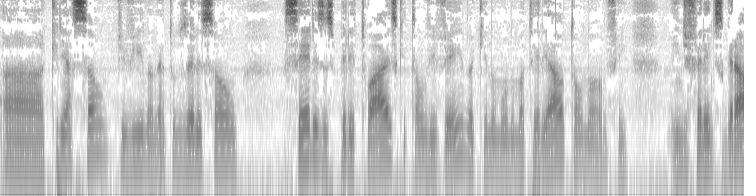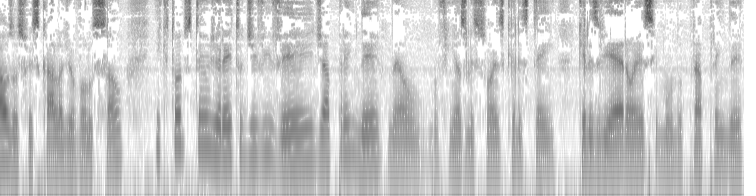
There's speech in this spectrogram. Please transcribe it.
a criação divina, né? Todos eles são seres espirituais que estão vivendo aqui no mundo material, estão, enfim, em diferentes graus a sua escala de evolução e que todos têm o direito de viver e de aprender, né, enfim, as lições que eles têm, que eles vieram a esse mundo para aprender.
